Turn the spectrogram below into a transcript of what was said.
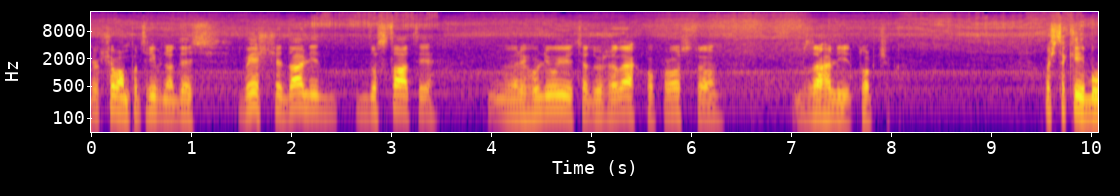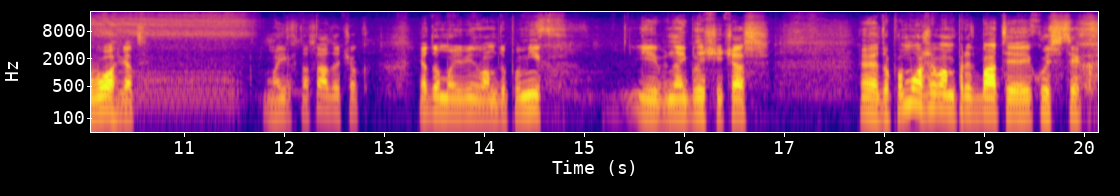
Якщо вам потрібно десь вище, далі достати, регулюється дуже легко, просто взагалі топчик. Ось такий був огляд моїх насадочок. Я думаю, він вам допоміг і в найближчий час допоможе вам придбати якусь з цих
